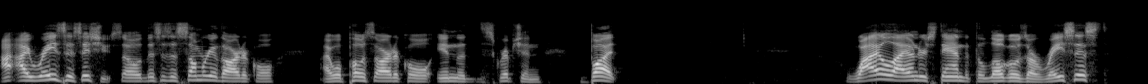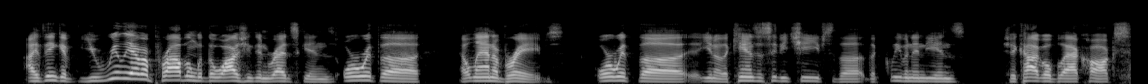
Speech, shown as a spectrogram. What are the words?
I, I raise this issue. So this is a summary of the article. I will post the article in the description. But while I understand that the logos are racist, I think if you really have a problem with the Washington Redskins or with the Atlanta Braves or with the you know the Kansas City Chiefs, the the Cleveland Indians, Chicago Blackhawks,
